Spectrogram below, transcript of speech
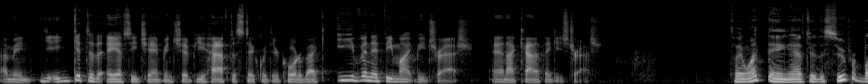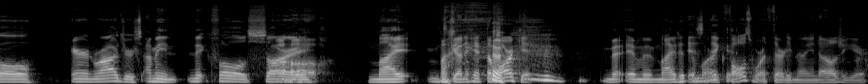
I mean, you get to the AFC Championship, you have to stick with your quarterback, even if he might be trash. And I kind of think he's trash. Tell you one thing, after the Super Bowl, Aaron Rodgers, I mean, Nick Foles, sorry, Oh, might, might, going to hit the market. it might hit the Is Nick market. Foles worth thirty million dollars a year?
